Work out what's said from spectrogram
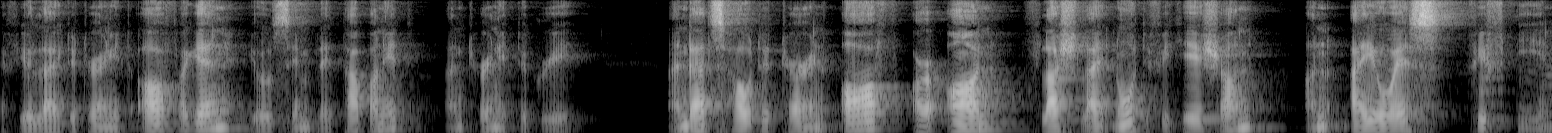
If you like to turn it off again, you'll simply tap on it and turn it to gray. And that's how to turn off or on flashlight notification on iOS 15.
